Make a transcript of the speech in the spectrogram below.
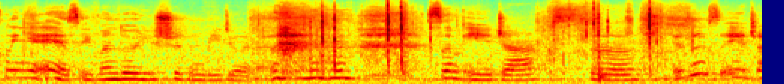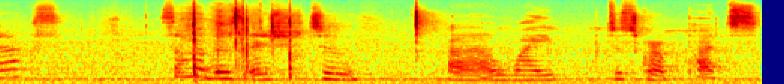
clean your ears even though you shouldn't be doing it. Some ajax is this ajax? Some of this ish to uh, wipe to scrub pots.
